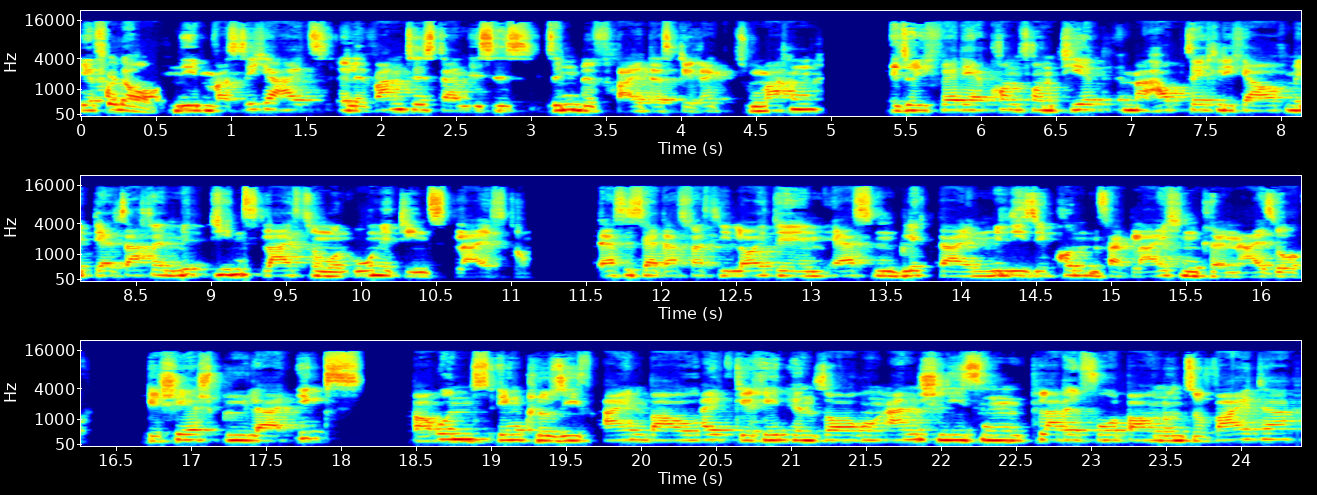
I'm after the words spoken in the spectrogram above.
Wir genau. neben was sicherheitsrelevant ist, dann ist es sinnbefreit, das direkt zu machen. Also ich werde ja konfrontiert immer hauptsächlich ja auch mit der Sache mit Dienstleistung und ohne Dienstleistung das ist ja das, was die Leute im ersten Blick da in Millisekunden vergleichen können. Also Geschirrspüler X bei uns inklusive Einbau, Altgerätentsorgung anschließen, Platte vorbauen und so weiter.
